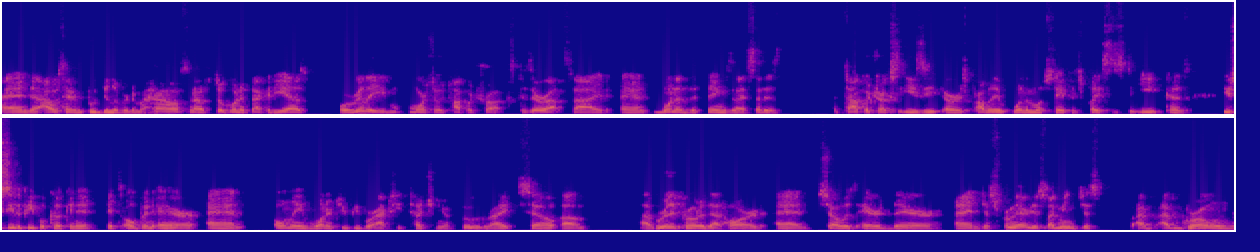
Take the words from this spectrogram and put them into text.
And uh, I was having food delivered to my house and I was still going to taquerias or really more so taco trucks because they're outside. And one of the things that I said is taco truck's easy or is probably one of the most safest places to eat because you see the people cooking it, it's open air, and only one or two people are actually touching your food, right? So, um, I really promoted that hard, and so I was aired there, and just from there, just I mean, just I've, I've grown.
